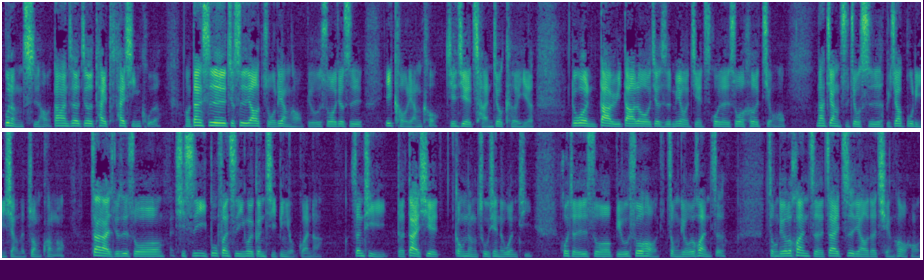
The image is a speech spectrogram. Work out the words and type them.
不能吃哈，当然这就太太辛苦了哦，但是就是要酌量哦，比如说就是一口两口解解馋就可以了。如果你大鱼大肉就是没有节制，或者说喝酒哦，那这样子就是比较不理想的状况哦。再来就是说，其实一部分是因为跟疾病有关啦，身体的代谢功能出现的问题，或者是说，比如说哈肿瘤的患者。肿瘤的患者在治疗的前后，吼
